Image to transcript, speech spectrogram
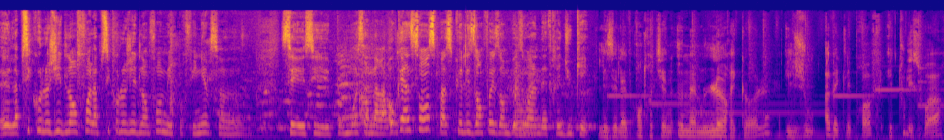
euh, la psychologie de l'enfant, la psychologie de l'enfant, mais pour finir, ça, c'est, c'est- pour moi, ça n'a aucun sens parce que les enfants, ils ont besoin d'être éduqués. Les élèves entretiennent eux-mêmes leur école, ils jouent avec les profs et tous les soirs,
